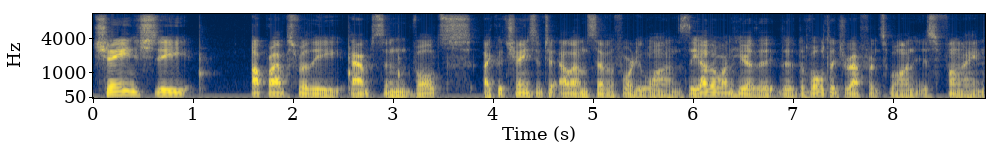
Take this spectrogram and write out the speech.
change the op amps for the amps and volts, I could change them to LM741s. The other one here, the, the, the, voltage reference one is fine.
